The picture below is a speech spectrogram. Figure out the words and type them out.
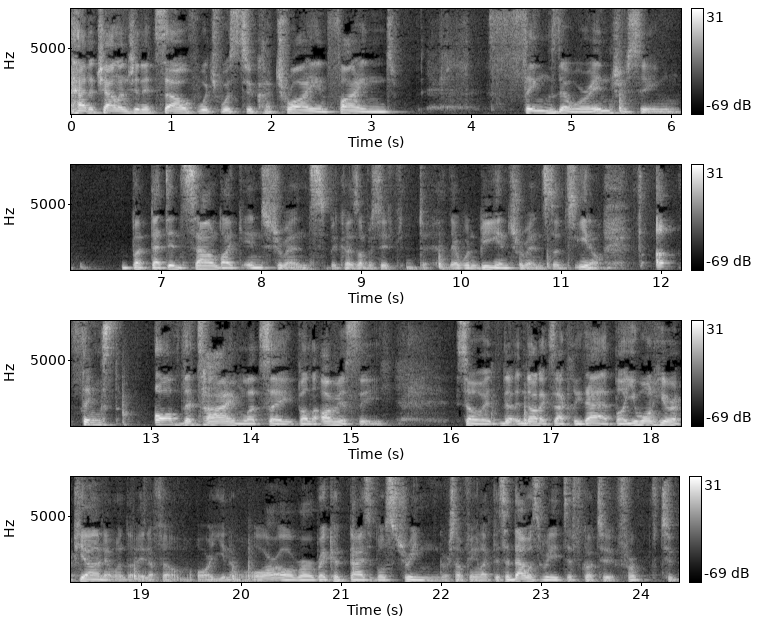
had a challenge in itself, which was to try and find things that were interesting but that didn't sound like instruments because obviously there wouldn't be instruments and you know uh, things of the time let's say but obviously. So it, not exactly that but you won't hear a piano in, the, in a film or you know or, or a recognizable string or something like this and that was really difficult to for to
